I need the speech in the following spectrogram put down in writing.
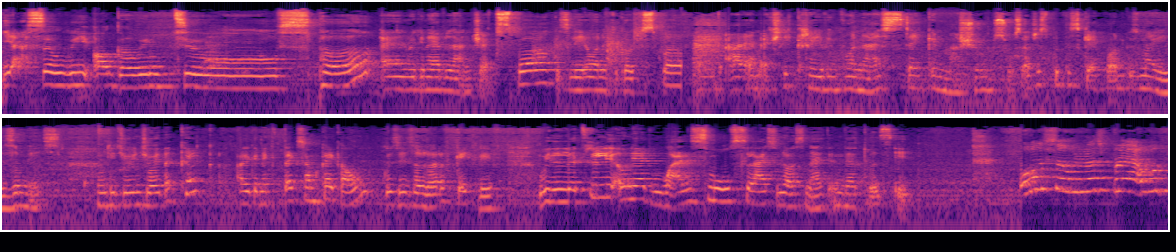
Yeah, so we are going to Spur and we're gonna have lunch at Spur because Leah wanted to go to Spur. And I am actually craving for a nice steak and mushroom sauce. I just put this cap on because my hair is a mess. And did you enjoy the cake? Are you gonna take some cake home? Because there's a lot of cake left. We literally only had one small slice last night and that was it. Also, we must play our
